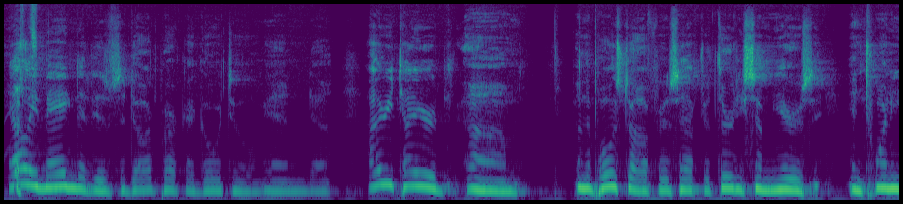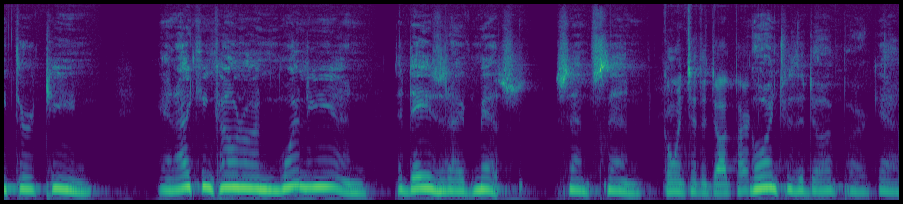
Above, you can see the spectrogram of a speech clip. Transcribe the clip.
Alley Magnet is the dog park I go to, and uh, I retired um, from the post office after 30 some years in 2013, and I can count on one hand the days that I've missed since then. Going to the dog park? Going to the dog park, yeah.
